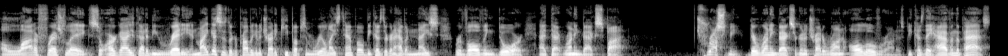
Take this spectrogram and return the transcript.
A lot of fresh legs. So our guys got to be ready. And my guess is they're probably going to try to keep up some real nice tempo because they're going to have a nice revolving door at that running back spot. Trust me, their running backs are going to try to run all over on us because they have in the past.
